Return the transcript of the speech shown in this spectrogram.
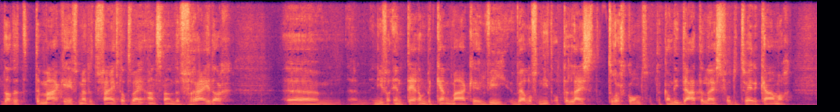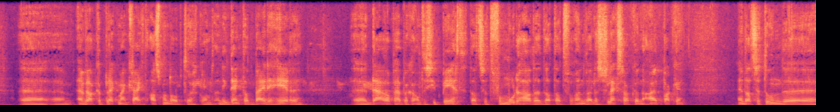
dat het te maken heeft met het feit... dat wij aanstaande vrijdag Um, in ieder geval intern bekendmaken wie wel of niet op de lijst terugkomt. Op de kandidatenlijst voor de Tweede Kamer. Uh, um, en welke plek men krijgt als men erop terugkomt. En ik denk dat beide heren eh, daarop hebben geanticipeerd. Dat ze het vermoeden hadden dat dat voor hen wel eens slecht zou kunnen uitpakken. En dat ze toen de,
